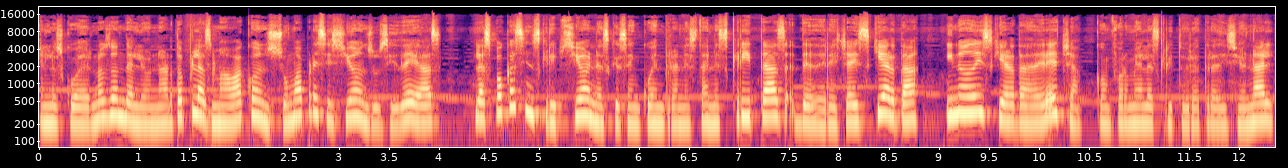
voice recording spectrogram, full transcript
en los cuadernos donde Leonardo plasmaba con suma precisión sus ideas, las pocas inscripciones que se encuentran están escritas de derecha a izquierda y no de izquierda a derecha, conforme a la escritura tradicional.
